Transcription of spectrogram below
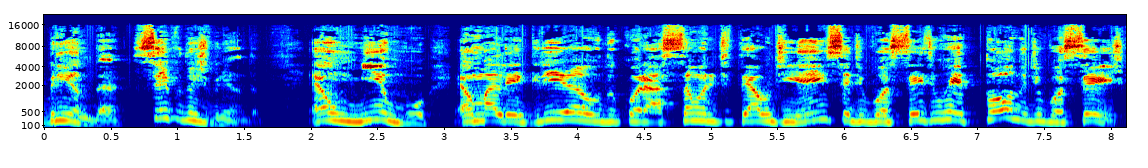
brinda, sempre nos brinda. É um mimo, é uma alegria do coração gente ter a audiência de vocês e o retorno de vocês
